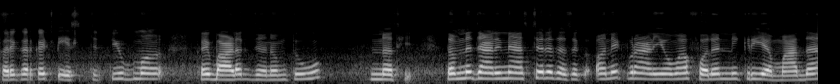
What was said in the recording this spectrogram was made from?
ખરેખર કંઈ ટેસ્ટ ટ્યુબમાં કંઈ બાળક જન્મતું નથી. તમને જાણીને આશ્ચર્ય થશે કે અનેક પ્રાણીઓમાં ફલનની ક્રિયા માદા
